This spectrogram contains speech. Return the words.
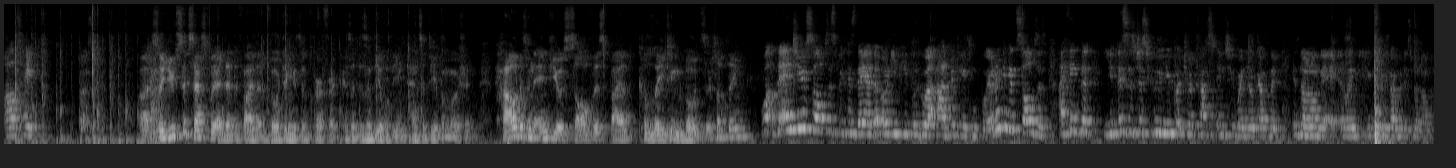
I'll take first. Uh, so you successfully identify that voting is imperfect because it doesn't deal with the intensity of emotion. How does an NGO solve this by collating votes or something? Well, the NGO solves this because they are the only people who are advocating for you. I don't think it solves this. I think that you, this is just who you put your trust into when your government is no longer when your government is no longer.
